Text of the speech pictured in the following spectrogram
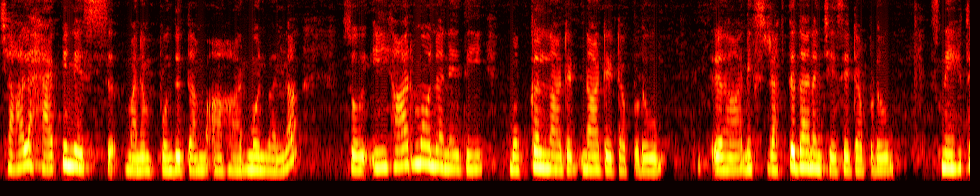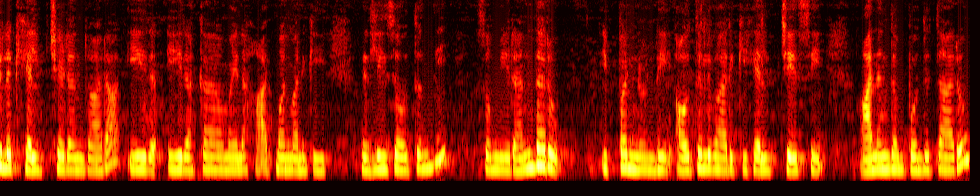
చాలా హ్యాపీనెస్ మనం పొందుతాం ఆ హార్మోన్ వల్ల. సో ఈ హార్మోన్ అనేది మొక్కలు నాటే నాటేటప్పుడు నెక్స్ట్ రక్తదానం చేసేటప్పుడు స్నేహితులకు హెల్ప్ చేయడం ద్వారా ఈ ఈ రకమైన హార్మోన్ మనకి రిలీజ్ అవుతుంది. సో మీరందరూ ఇప్పటి నుండి అవతలి వారికి హెల్ప్ చేసి ఆనందం పొందుతారు.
